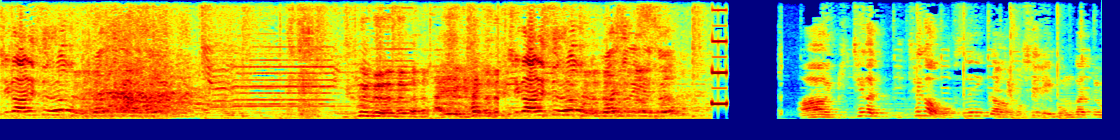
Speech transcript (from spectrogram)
제가 안 했어요! 제가 안 했어요! 선배님했어요? 아, 밑에가, 밑에가 없으니까 밑에가 확실히 없으니까. 뭔가 좀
